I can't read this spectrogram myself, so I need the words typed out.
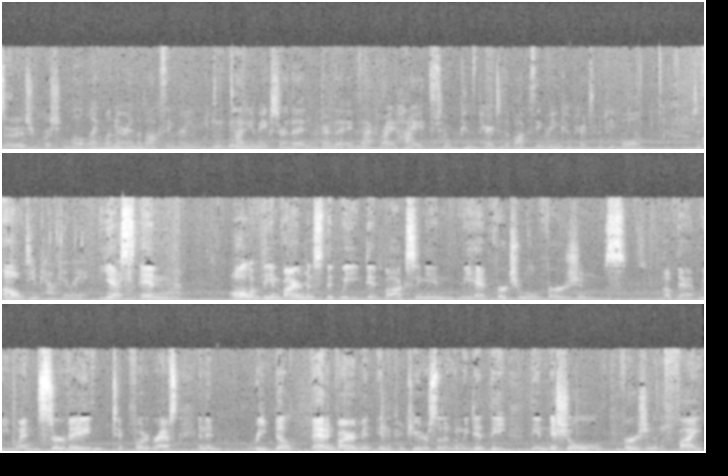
does that answer your question? Well, like when they're in the boxing ring, mm-hmm. how do you make sure that they're the exact right height to, compared to the boxing ring compared to the people? Just, Oh. Do you calculate? Yes, Like- and all of the environments that we did boxing in, we had virtual versions of that. We went and surveyed and took photographs and then rebuilt that environment in the computer so that when we did the, the initial version of the fight,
